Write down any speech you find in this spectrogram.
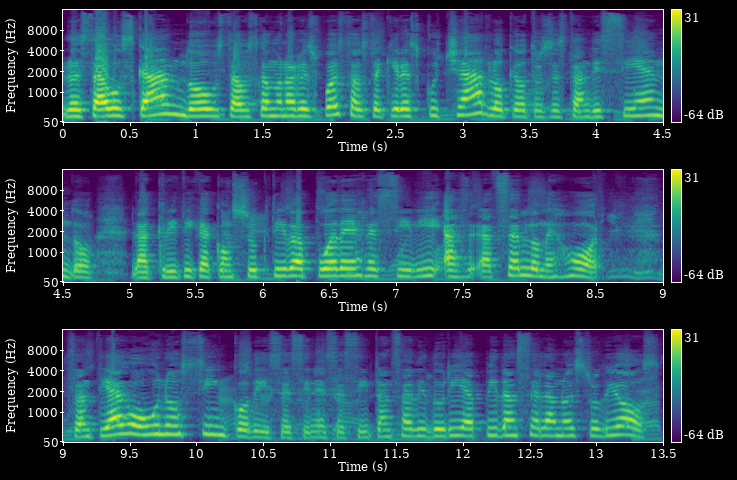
lo está buscando, está buscando una respuesta, usted quiere escuchar lo que otros están diciendo. La crítica constructiva puede recibir, hacerlo mejor. Santiago 1.5 dice, si necesitan sabiduría, pídansela a nuestro Dios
